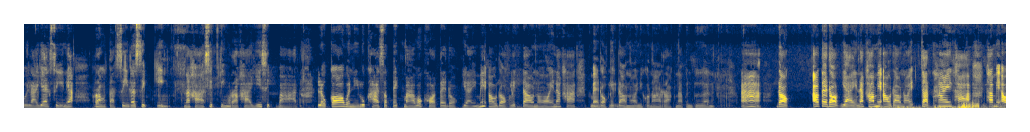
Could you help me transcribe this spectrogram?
เวลาแยกสีเนี่ย เราตัดสีละ 10 กิ่งนะคะ 10 กิ่งราคา 20 บาท แล้วก็วันนี้ลูกค้าสเปคมาว่าขอแต่ดอกใหญ่ไม่เอาดอกเล็กดาวน้อยนะคะแหมดอกเล็กดาวน้อยนี่ก็น่ารักนะเพื่อนๆอ่าดอกเอาแต่ดอกใหญ่นะคะ ไม่เอาดาวน้อยจัดให้ค่ะ ถ้าไม่เอา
